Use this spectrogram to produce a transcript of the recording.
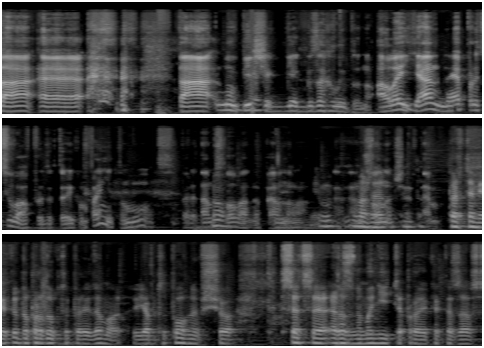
Та, е, та ну більше якби заглиблено, але я не працював в продуктовій компанії, тому от передам Ну, слово напевно М- Антону Може, чи Артему. перед тим як до продукту перейдемо, я б доповнив, що все це розноманіття, про яке казав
